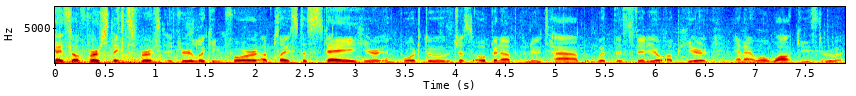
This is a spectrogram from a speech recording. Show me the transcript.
Okay, so first things first, if you're looking for a place to stay here in Porto, just open up a new tab with this video up here and I will walk you through it.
